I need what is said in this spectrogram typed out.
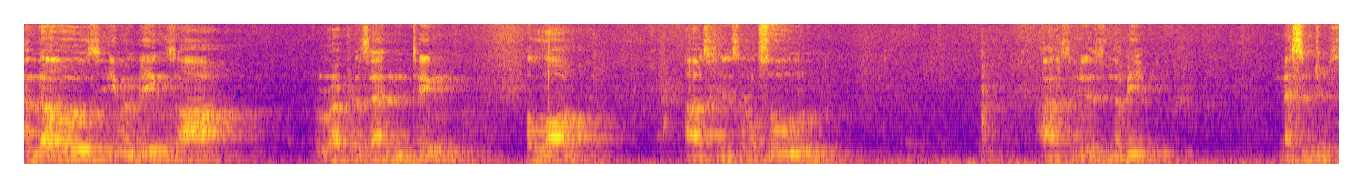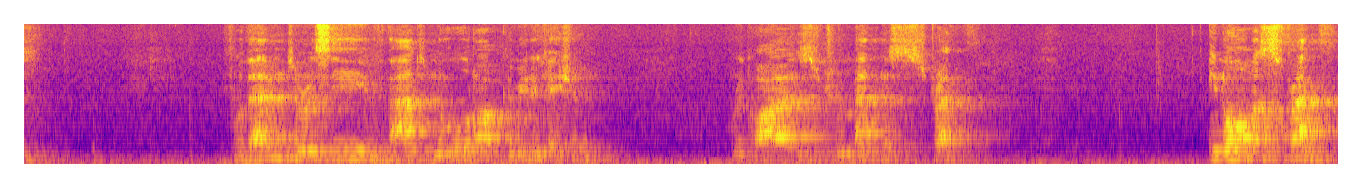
And those human beings are representing Allah as His Rasul, as His Nabi, messengers. For them to receive that nur of communication requires tremendous strength, enormous strength.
